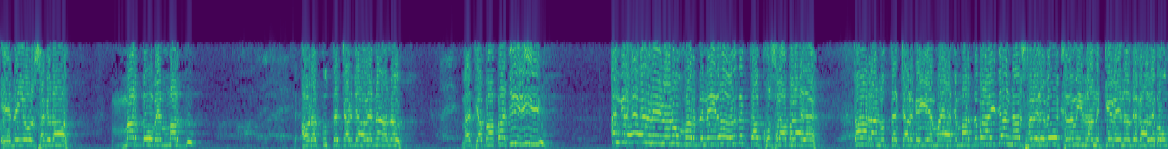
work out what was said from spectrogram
یہ نہیں ہو سکتا مرد ہوے مرد۔ عورت اتنے چڑھ جائے نہ میں کیا بابا جی انگریز نے انہوں مرد نہیں رن دتا، خسرا بنایا تار رن اتنے چڑھ گئی ہے۔ میں اج مرد بنائی جانا، سویرے ویخ لوی رن کے گالے پاؤں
